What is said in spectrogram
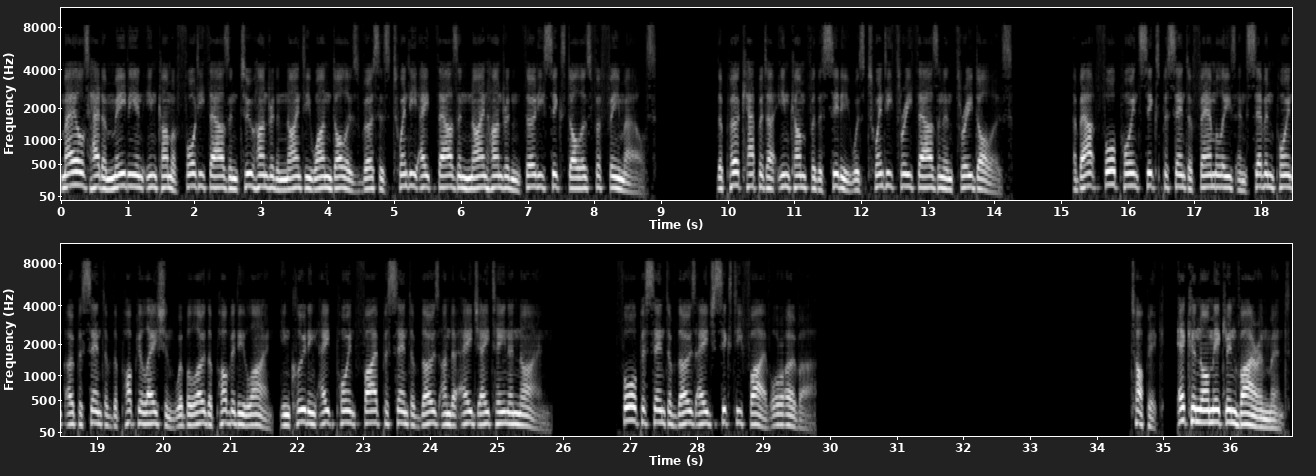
Males had a median income of $40,291 versus $28,936 for females. The per capita income for the city was $23,003. About 4.6% of families and 7.0% of the population were below the poverty line, including 8.5% of those under age 18 and 9. 4% of those age 65 or over. Economic environment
